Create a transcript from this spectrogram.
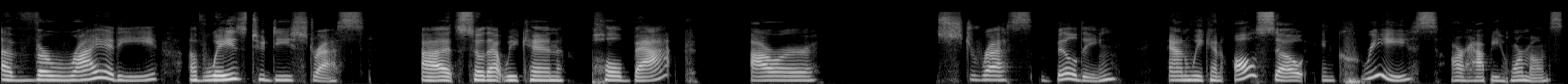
a variety of ways to de stress uh, so that we can pull back our stress building and we can also increase our happy hormones.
